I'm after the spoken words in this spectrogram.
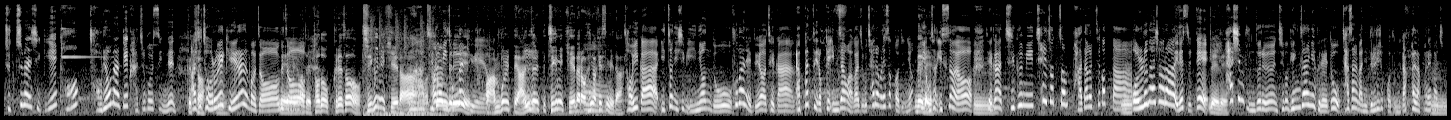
주춤한 시기에 더 저렴하게 가지고 올 수 있는 그쵸. 아주 절호의 음. 기회라는 거죠. 네, 그죠? 맞아요. 저도 그래서 지금이 기회다. 와, 어, 지금이 정말 기회예요. 안 볼 때, 안 음. 살 때 지금이 기회다라고 어. 생각했습니다. 저희가 2022년도 후반에도요, 제가 아파트 이렇게 임장 와가지고 촬영을 했었거든요. 그 네네. 영상 있어요. 음. 제가 지금이 최저점 바닥을 찍었다. 음. 얼른 하셔라 이랬을 때 네네. 하신 분들은 지금 굉장히 그래도 자산을 많이 늘리셨거든요. 낙팔낙팔 해가지고.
